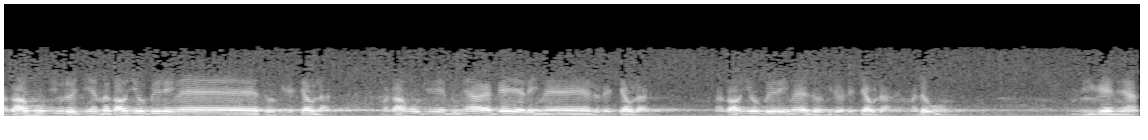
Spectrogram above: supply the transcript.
မကောင်းမှုပြုလို့ရှိရင်မကောင်းကျိုးပေးလိမ့်မယ်ဆိုပြီးကြောက်လန့်မကောင်းမှုပြုရင်သူများကကဲ့ရဲ့လိမ့်မယ်လို့လည်းကြောက်လန့် မကောင်းကျိုးပေးလိမ့်မယ်ဆိုပြီးတော့လည်းကြောက်လန့်မလုံးဘူးမိခဲများ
